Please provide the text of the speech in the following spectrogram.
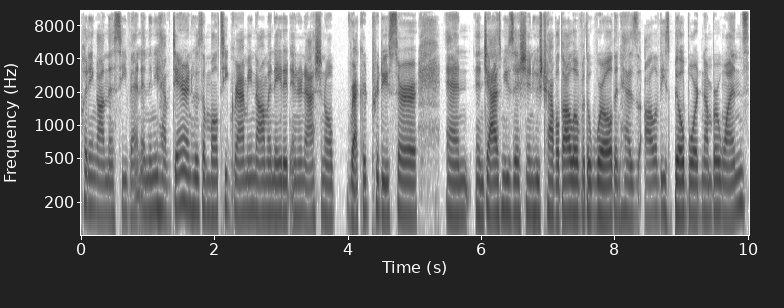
putting on this event. And then you have Darren, who's a multi Grammy nominated international record producer and, and jazz musician who's traveled all over the world and has all of these Billboard number ones.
